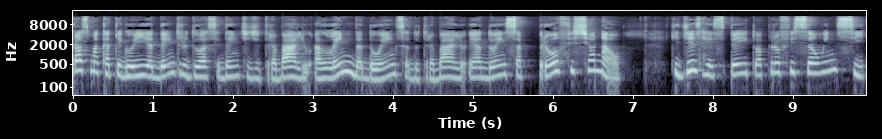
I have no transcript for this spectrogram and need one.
Próxima categoria dentro do acidente de trabalho, além da doença do trabalho, é a doença profissional, que diz respeito à profissão em si.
